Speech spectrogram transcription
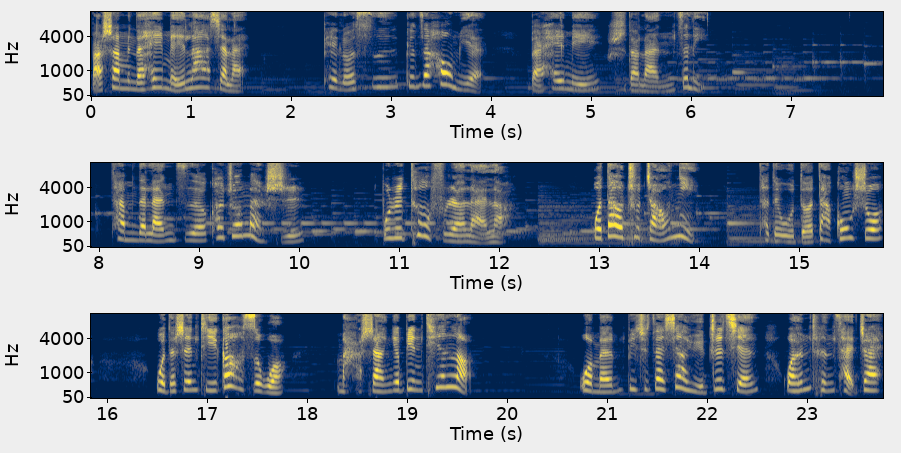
把上面的黑莓拉下来。佩罗斯跟在后面，把黑莓拾到篮子里。他们的篮子快装满时，布瑞特夫人来了。我到处找你，他对伍德大公说：“我的身体告诉我，马上要变天了。我们必须在下雨之前完成采摘。”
